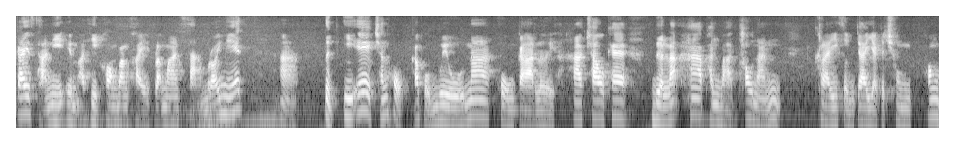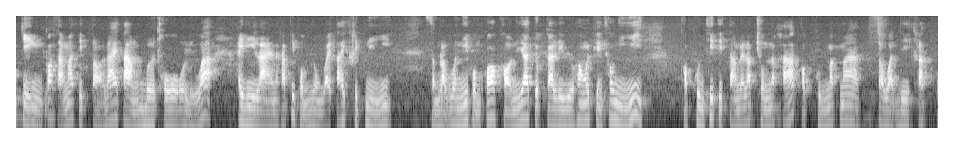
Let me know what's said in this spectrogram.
ใกล้สถานี MRT คลองบางไผ่ประมาณ 300 เมตรอ่าตึก e อชั้น 6 ครับผมวิวหน้าโครงการเลยค่าเช่าแค่เดือนละ 5,000 บาทเท่านั้น ใครสนใจอยากจะชมห้องจริง ก็สามารถติดต่อได้ตามเบอร์โทร หรือว่า ID Line นะครับ ที่ผมลงไว้ใต้คลิปนี้สำหรับวันนี้ผมก็ขออนุญาตจบการรีวิวห้องไว้เพียงเท่านี้ ขอบคุณที่ติดตามและรับชมนะครับ ขอบคุณมาก ๆ สวัสดีครับผ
